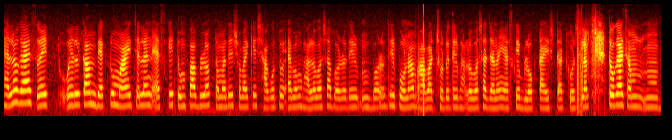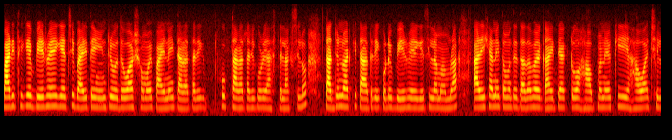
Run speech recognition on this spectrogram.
Hello guys welcome back to my channel SK Tumpa vlog. তোমাদের সবাইকে স্বাগত এবং ভালোবাসা, বড়দের বড়দের প্রণাম, আবার ছোটদের ভালোবাসা জানাই আজকে ব্লগটা স্টার্ট করছিলাম। তো গাইস বাড়ি থেকে বের হয়ে গেছি। বাড়িতে এন্ট্রিও দেওয়ার সময় পাই নাই, তাড়াতাড়ি খুব তাড়াতাড়ি করে আসতে লাগছিল। তার জন্য আর কি তাড়াতাড়ি করে বের হয়ে গেছিলাম আমরা। আর এখানে তোমাদের দাদাভাইয়ের গাড়িটা একটু হাওয়া মানে কি হাওয়া ছিল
